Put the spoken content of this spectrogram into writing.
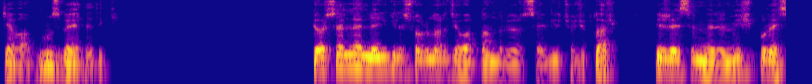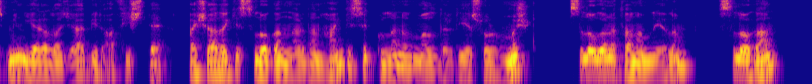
Cevabımız B dedik. Görsellerle ilgili soruları cevaplandırıyoruz sevgili çocuklar. Bir resim verilmiş. Bu resmin yer alacağı bir afişte aşağıdaki sloganlardan hangisi kullanılmalıdır diye sorulmuş. Sloganı tanımlayalım. Slogan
